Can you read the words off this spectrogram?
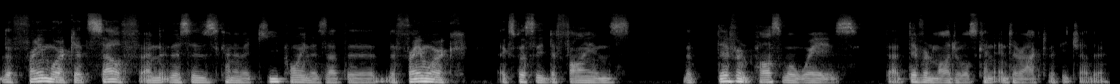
the framework itself, and this is kind of a key point, is that the, the framework explicitly defines the different possible ways that different modules can interact with each other.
